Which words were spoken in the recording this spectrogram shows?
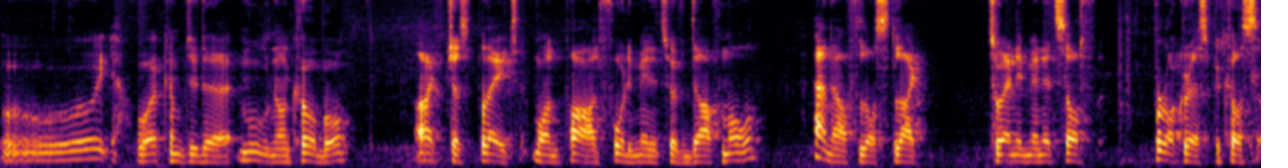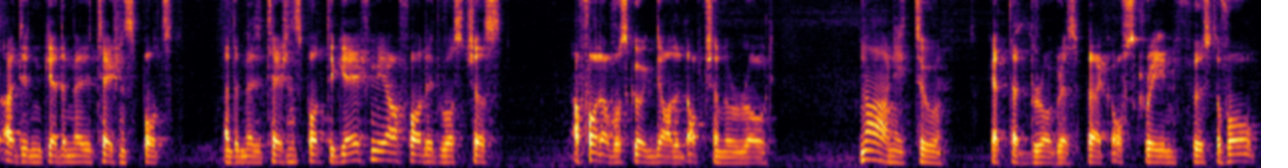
Welcome to the moon on Koboh. I've just played one part, 40 minutes with Darth Maul, and I've lost like 20 minutes of progress because I didn't get a meditation spot. And the meditation spot they gave me, I thought it was just... I thought I was going down an optional road. Now I need to get that progress back off screen. First of all,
